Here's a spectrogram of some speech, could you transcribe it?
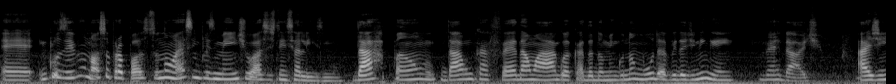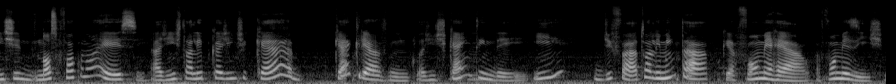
É, inclusive, o nosso propósito não é simplesmente o assistencialismo. Dar pão, dar um café, dar uma água a cada domingo não muda a vida de ninguém. Verdade. A gente, nosso foco não é esse. A gente está ali porque a gente quer, quer criar vínculo, a gente quer entender e, de fato, alimentar, porque a fome é real, a fome existe.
